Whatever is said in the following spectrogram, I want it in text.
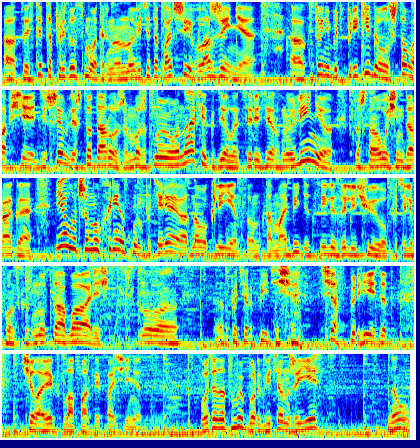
А, то есть это предусмотрено, но ведь это большие вложения. А, кто-нибудь прикидывал, что вообще дешевле, что дороже? Может, ну его нафиг делать резервную линию, потому что она очень дорогая. Я лучше, ну, хрен с ним, потеряю одного клиента, он там обидится или залечу его по телефону, скажу, ну, товарищ, ну, э, потерпите, сейчас приедет человек с лопатой починит. Вот этот выбор, ведь он же есть. Ну,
